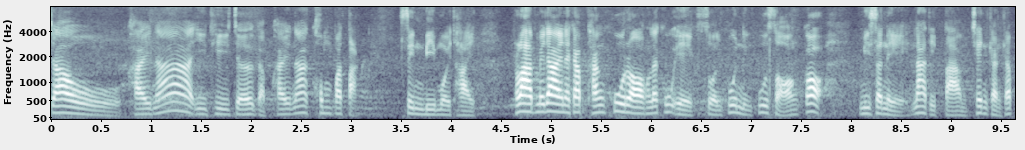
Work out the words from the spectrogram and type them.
เจ้าใครหน้า ET เจอกับใครหน้าคมประตักซินบีมวยไทย พลาดไม่ได้นะครับ ทั้งคู่รองและคู่เอก ส่วนคู่หนึ่งคู่สองก็มีเสน่ห์น่าติดตามเช่นกันครับ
